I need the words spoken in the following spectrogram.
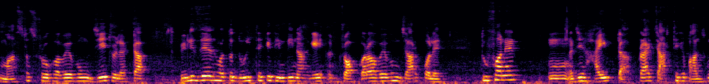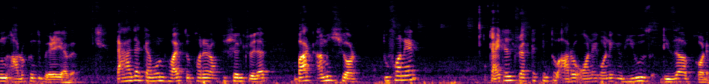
মাস্টার স্ট্রোক হবে এবং যে ট্রেলারটা রিলিজের হয়তো দুই থেকে তিন দিন আগে ড্রপ করা হবে এবং যার ফলে তুফানের যে হাইপটা প্রায় চার থেকে পাঁচ গুণ আরও কিন্তু বেড়ে যাবে। দেখা যাক কেমন হয় তুফানের অফিসিয়াল ট্রেলার বাট আমি শিওর তুফানের টাইটেল ট্র্যাকটা কিন্তু আরও অনেক অনেক ভিউজ ডিজার্ভ করে।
